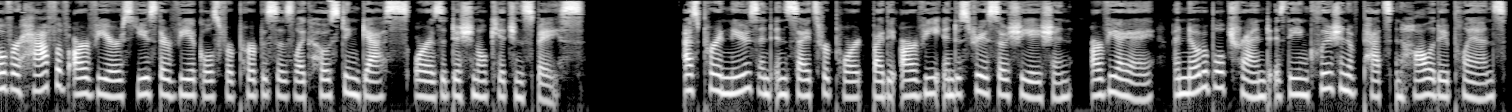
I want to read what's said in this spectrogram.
Over half of RVers use their vehicles for purposes like hosting guests or as additional kitchen space. As per a News and Insights report by the RV Industry Association, RVIA, a notable trend is the inclusion of pets in holiday plans,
